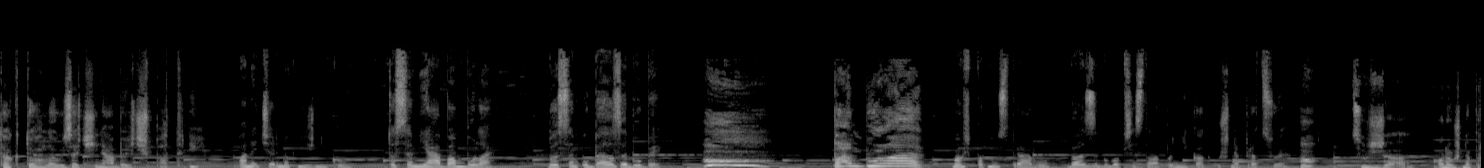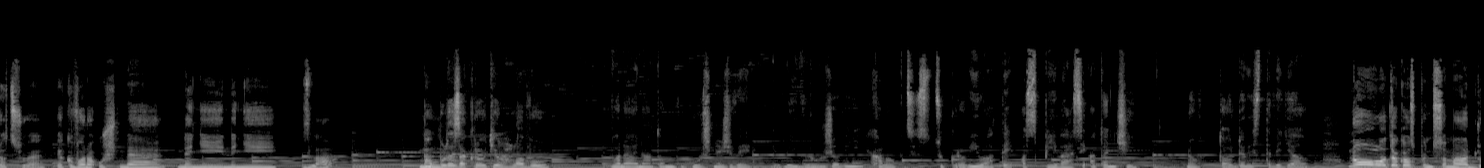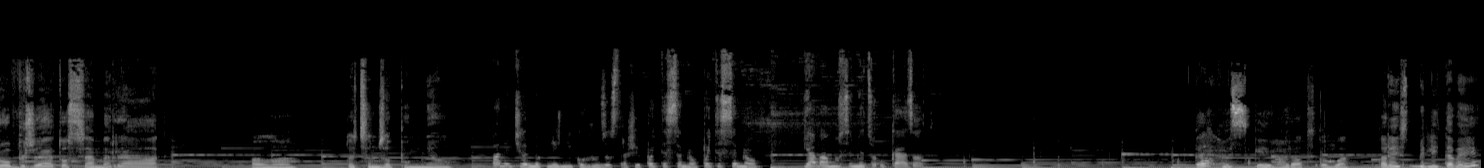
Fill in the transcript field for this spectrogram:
Tak tohle už začíná být špatný. Pane černokněžníku, to jsem já, Bambule. Byl jsem u Belzebuby. Bambule! Mám špatnou zprávu. Belzebuba přestala podnikat, už nepracuje. Cože? Ona už nepracuje. Jako ona už ne, není, není zlá? Bambule zakroutil hlavou. Ona je na tom hůř než vy. Bydlí v růžový chaloupce z cukrový vaty a zpívá si a tančí. No, to kdybyste viděl. No, ale tak aspoň se má dobře, to jsem rád. Ale teď jsem zapomněl. Pane černokněžníku Hruzostraši, pojďte se mnou, pojďte se mnou. Já vám musím něco ukázat. To je hezký hrad tohle. Tady bydlíte vy?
